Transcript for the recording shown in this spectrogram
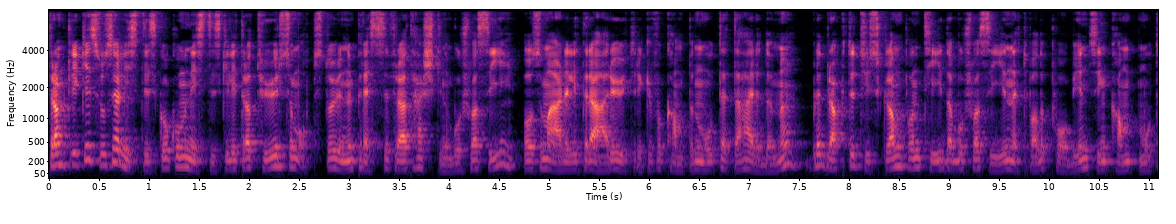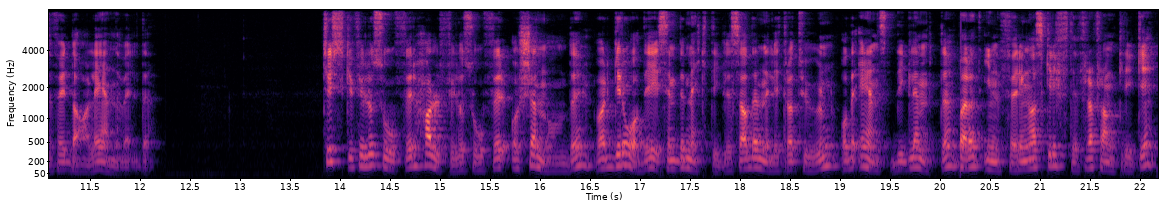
Frankrikes sosialistiske og kommunistiske litteratur som oppsto under presset fra et herskende bourgeoisie, og som er det litterære uttrykket for kampen mot dette herredømmet, ble brakt til Tyskland på en tid da bourgeoisiet nettopp hadde påbegynt sin kamp mot det føydale eneveldet. Tyske filosofer, halvfilosofer og skjønnånder var grådige i sin bemektigelse av denne litteraturen, og det eneste de glemte, var at innføring av skrifter fra Frankrike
